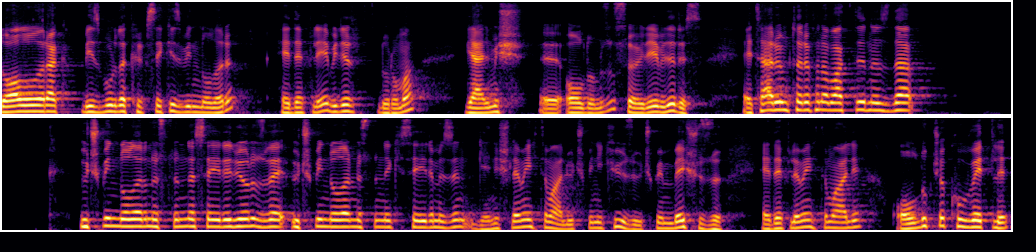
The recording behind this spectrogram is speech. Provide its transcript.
Doğal olarak biz burada 48 bin doları hedefleyebilir duruma gelmiş e, olduğumuzu söyleyebiliriz. Ethereum tarafına baktığınızda 3000 doların üstünde seyrediyoruz ve 3000 doların üstündeki seyrimizin genişleme ihtimali 3200'ü 3500'ü hedefleme ihtimali oldukça kuvvetli.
